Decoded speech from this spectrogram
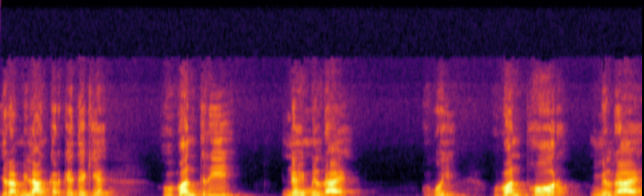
ज़रा मिलान करके देखिए। वन थ्री नहीं मिल रहा है। कोई। वन फोर मिल रहा है।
